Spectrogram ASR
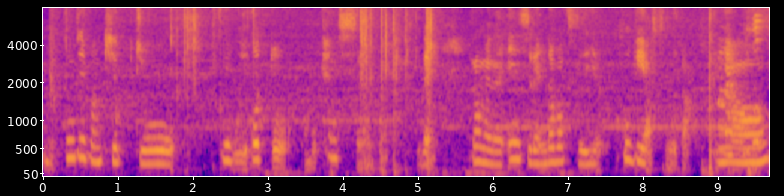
네, 찜질방 귀엽죠? 그리고 이것도 뭐 편지 쓰는 거. 네, 그러면은 인스 랜더박스 후기였습니다. 안녕.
